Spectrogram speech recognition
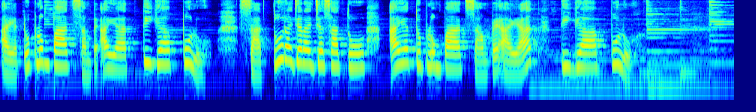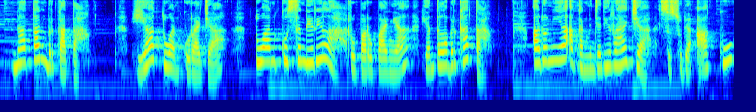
ayat 24 sampai ayat 30. 1 Raja-Raja 1 ayat 24 sampai ayat 30. Nathan berkata, "Ya tuanku raja, tuanku sendirilah rupa-rupanya yang telah berkata, Adonia akan menjadi raja sesudah aku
